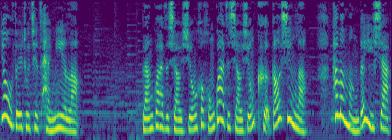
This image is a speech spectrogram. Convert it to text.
又飞出去采蜜了。蓝褂子小熊和红褂子小熊可高兴了，他们猛地一下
